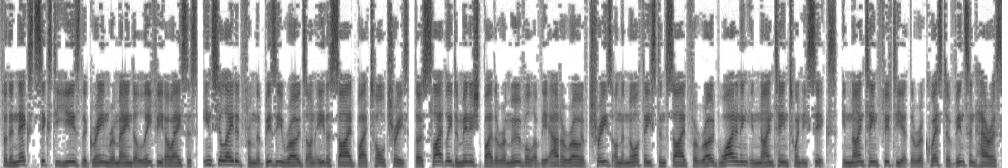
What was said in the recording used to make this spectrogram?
For the next 60 years the green remained a leafy oasis, insulated from the busy roads on either side by tall trees, though slightly diminished by the removal of the outer row of trees on the northeastern side for road widening in 1926. In 1950 at the request of Vincent Harris,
